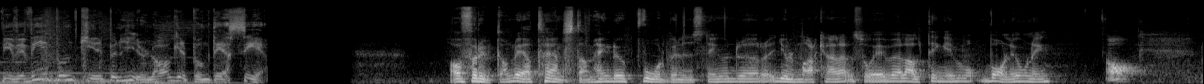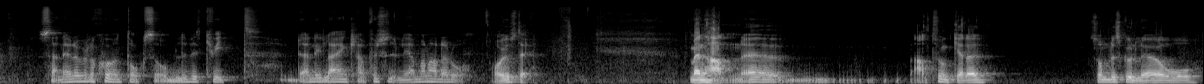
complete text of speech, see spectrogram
www.kirpenhyrlager.se Ja, förutom det att Härnstam hängde upp vårbelysning under julmarknaden så är väl allting i vanlig ordning. Ja. Sen är det väl skönt också att blivit kvitt den lilla enkla förkylningen man hade då. Ja, just det. Men han... Eh, allt funkade som det skulle och...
